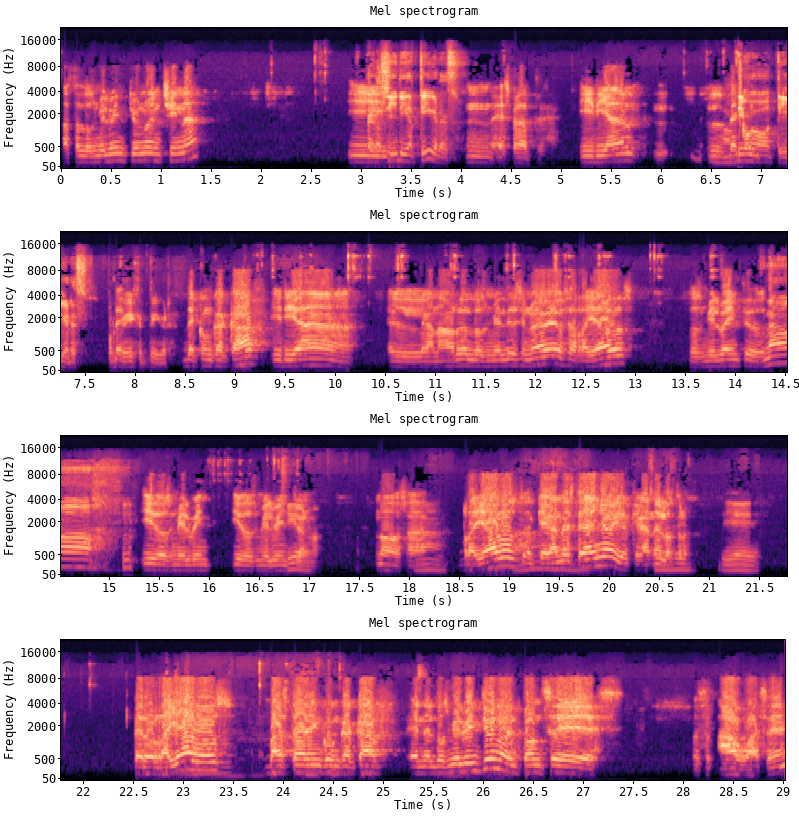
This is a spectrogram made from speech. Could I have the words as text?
hasta el 2021 en China. Y, Pero sí iría Tigres. Mm, espérate, irían No. de, con- Digo Tigres, porque de- dije Tigres. de CONCACAF iría el ganador del 2019, o sea, Rayados, 2020 dos- No. y 2020 y 2021. No, o sea, Ah. Rayados, el que Ah. gana este año y el que gana el Sí, otro. sí. Pero Rayados va a estar en CONCACAF en el 2021, entonces pues, aguas, ¿eh?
